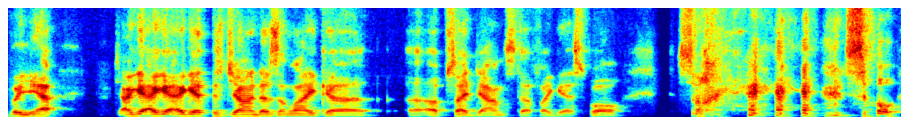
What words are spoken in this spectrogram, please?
but yeah, I, I, I, guess John doesn't like uh, uh, upside down stuff. I guess. Well, so so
